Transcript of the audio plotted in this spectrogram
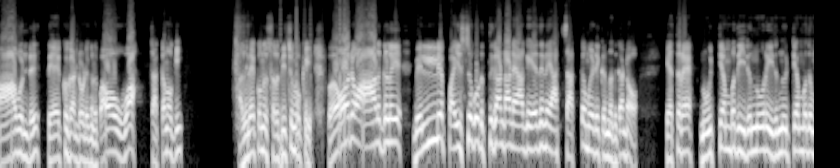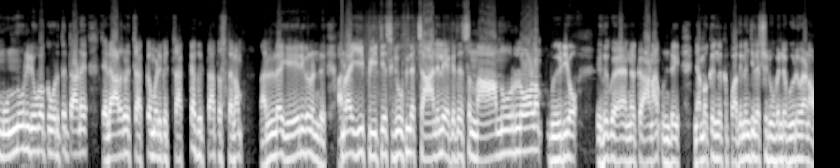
മാവുണ്ട് തേക്ക് കണ്ടോളി നിങ്ങൾ. ഓ വാ ചക്ക നോക്കി. അതിലേക്കൊന്ന് ശ്രദ്ധിച്ചു നോക്കി. ഓരോ ആളുകൾ വലിയ പൈസ കൊടുത്തുകൊണ്ടാണ് ആ ഏതിനെ ആ ചക്ക മേടിക്കുന്നത്. കണ്ടോ? എത്ര? നൂറ്റമ്പത് ഇരുന്നൂറ് ഇരുന്നൂറ്റമ്പത് മുന്നൂറ് രൂപ ഒക്കെ കൊടുത്തിട്ടാണ് ചില ആളുകൾ ചക്ക മേടിക്കുക ചക്ക കിട്ടാത്ത സ്ഥലം. നല്ല ഏരികളുണ്ട് നമ്മളെ ഈ പി ടി എസ് ഗ്രൂപ്പിന്റെ ചാനൽ ഏകദേശം നാനൂറിലോളം വീഡിയോ ഇത് നിങ്ങൾക്ക് കാണാൻ ഉണ്ട്. നമുക്ക് നിങ്ങൾക്ക് പതിനഞ്ച് ലക്ഷം രൂപന്റെ വീട് വേണോ?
